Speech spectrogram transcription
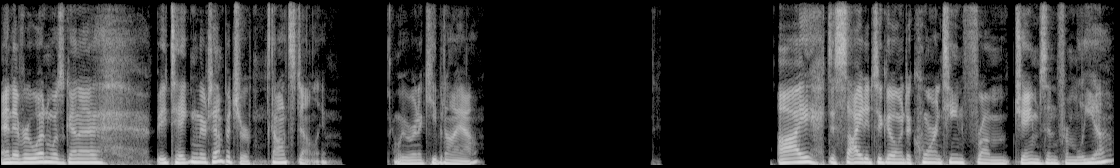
and everyone was going to be taking their temperature constantly and we were going to keep an eye out i decided to go into quarantine from james and from leah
